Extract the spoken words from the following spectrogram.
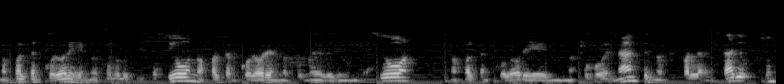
Nos faltan colores en nuestra representación, nos faltan colores en nuestros medios de comunicación, nos faltan colores en nuestros gobernantes, en nuestros parlamentarios. Son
